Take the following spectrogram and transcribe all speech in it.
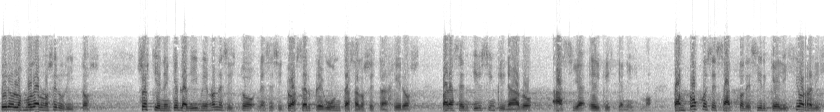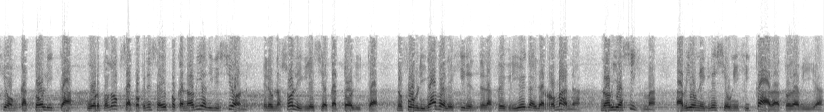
pero los modernos eruditos sostienen que Vladimir no necesitó, necesitó hacer preguntas a los extranjeros para sentirse inclinado hacia el cristianismo. Tampoco es exacto decir que eligió religión católica u ortodoxa, porque en esa época no había división, era una sola iglesia católica, no fue obligado a elegir entre la fe griega y la romana, no había cisma, había una iglesia unificada todavía.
